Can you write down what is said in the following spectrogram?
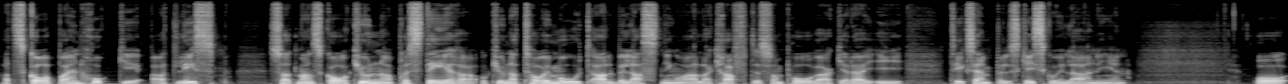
att skapa en hockeyatlism så att man ska kunna prestera och kunna ta emot all belastning och alla krafter som påverkar dig i till exempel skridskoinlärningen. Och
